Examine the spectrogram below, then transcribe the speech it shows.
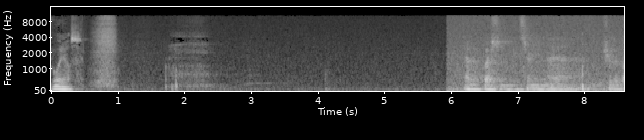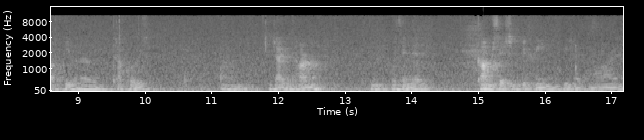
What else? I have a question concerning uh, Srila Bhaktivinoda Thakur's um, Jaiva Dharma within the conversations between Vijay Kumar and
